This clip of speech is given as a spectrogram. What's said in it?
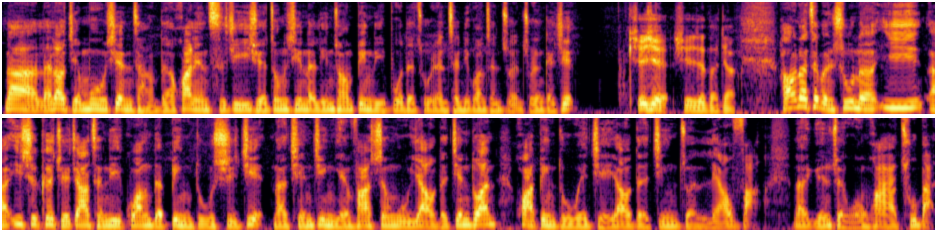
那来到节目现场的花莲慈济医学中心的临床病理部的主任陈立光陈主任，主任感谢，谢谢谢谢大家。好，那这本书呢，医啊医师科学家陈立光的病毒世界，那前进研发生物药的尖端，化病毒为解药的精准疗法，那远水文化出版。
